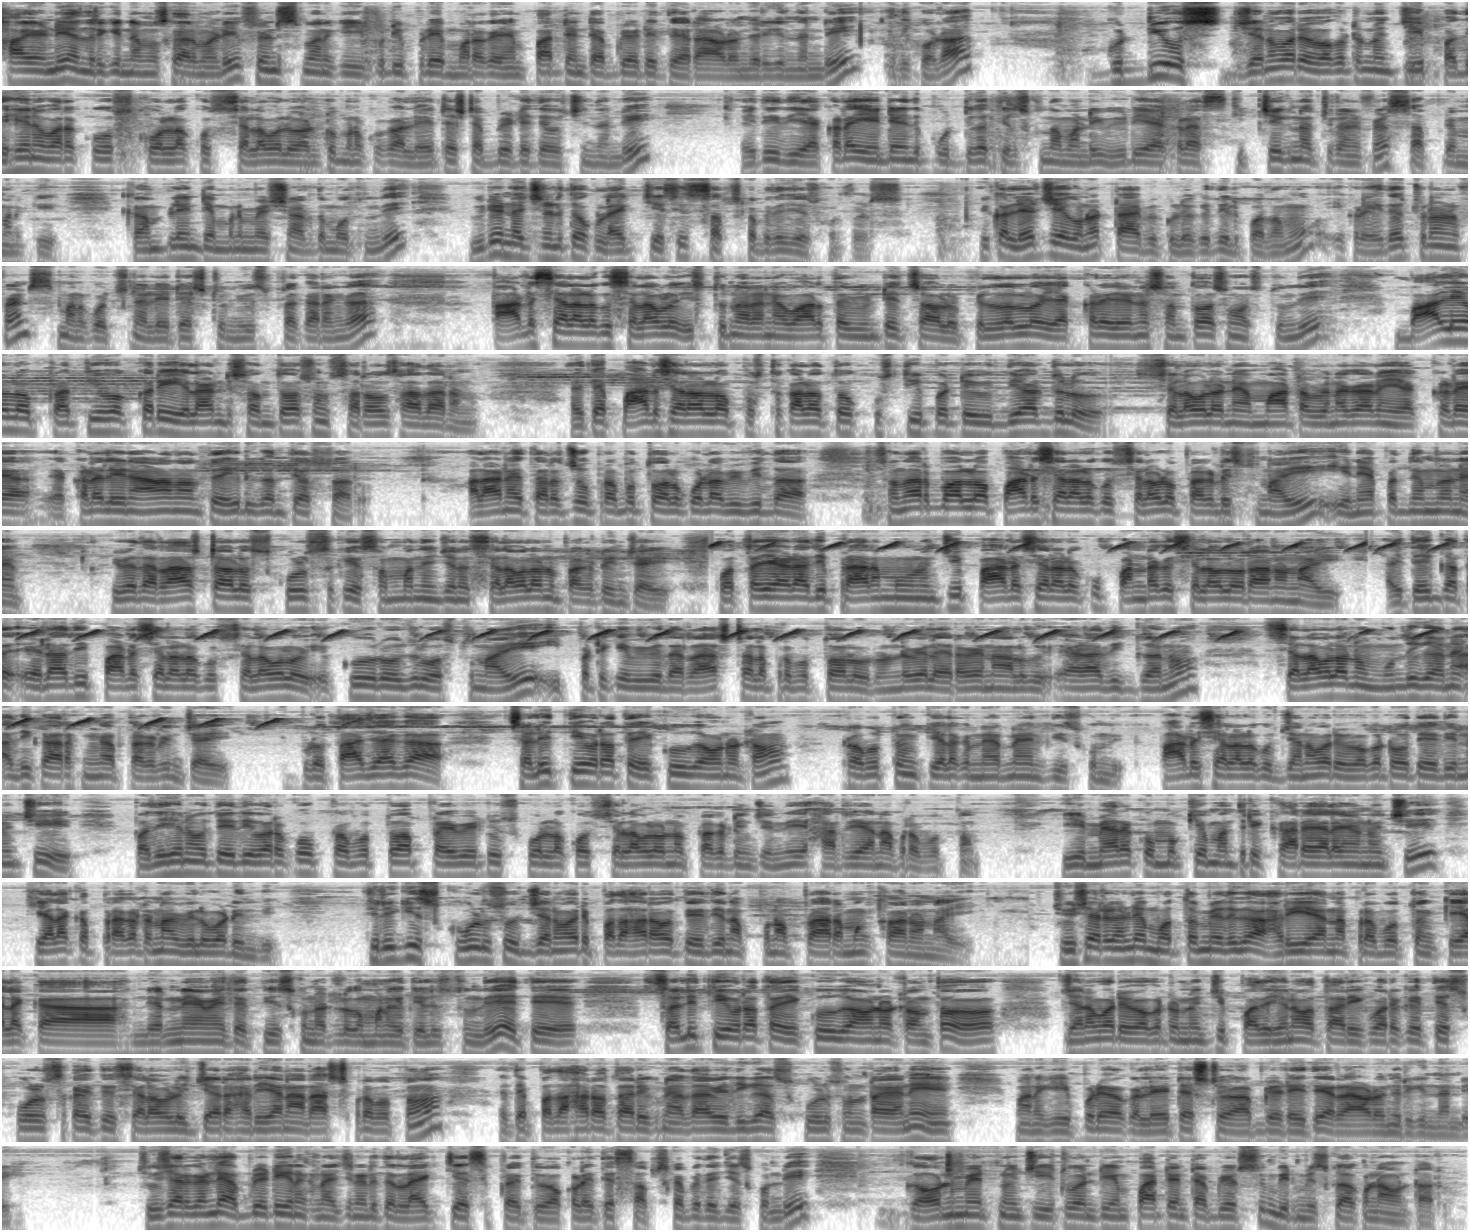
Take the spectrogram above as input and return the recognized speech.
Hi అండి అందరికీ నమస్కారం అండి. ఫ్రెండ్స్ మనకి ఇప్పుడు ఇప్పుడే మరొక ఇంపార్టెంట్ అప్డేట్ అయితే రావడం జరిగిందండి. ఇది కూడా గుడ్ న్యూస్. జనవరి ఒకటి నుంచి పదిహేను వరకు స్కూళ్ళకు సెలవులు అంటూ మనకు ఒక లేటెస్ట్ అప్డేట్ అయితే వచ్చిందండి. అయితే ఇది ఎక్కడ ఏంటి అనేది పూర్తిగా తెలుసుకుందామండి. వీడియో ఎక్కడ స్కిప్ చేయకుండా చూడండి ఫ్రెండ్స్. అప్పుడే మనకి కంప్లైంట్ ఇన్ఫర్మేషన్ అర్థమవుతుంది. వీడియో నచ్చినట్లయితే ఒక లైక్ చేసి సబ్స్క్రైబ్ అయితే చేసుకోండి ఫ్రెండ్స్. ఇక లేట్ చేయకుండా టాపిక్లోకి వెళ్ళిపోదాము. ఇక్కడ ఏదో చూడండి ఫ్రెండ్స్ మనకు వచ్చిన లేటెస్ట్ న్యూస్ ప్రకారంగా పాఠశాలలకు సెలవులు ఇస్తున్నారనే వార్త వింటే చాలు. పిల్లల్లో ఎక్కడ లేని సంతోషం వస్తుంది. బాల్యంలో ప్రతి ఒక్కరి ఇలాంటి సంతోషం సర్వసాధారణం. అయితే పాఠశాలలో పుస్తకాలతో కుస్తీ పట్టే విద్యార్థులు సెలవులనే మాట వినగానే ఎక్కడ ఎక్కడ లేని ఆనందంతో ఎగిరి గంతేస్తారు. అలానే తరచూ ప్రభుత్వాలు కూడా వివిధ సందర్భాల్లో పాఠశాలలకు సెలవులు ప్రకటిస్తున్నాయి. ఈ నేపథ్యంలోనే వివిధ రాష్ట్రాలు స్కూల్స్కి సంబంధించిన సెలవులను ప్రకటించాయి. కొత్త ఏడాది ప్రారంభం నుంచి పాఠశాలలకు పండగ సెలవులు రానున్నాయి. అయితే గత ఏడాది పాఠశాలలకు సెలవులు ఎక్కువ రోజులు వస్తున్నాయి. ఇప్పటికే వివిధ రాష్ట్రాల ప్రభుత్వాలు రెండు వేల ఇరవై నాలుగు ఏడాదికి గాను సెలవులను ముందుగానే అధికారికంగా ప్రకటించాయి. ఇప్పుడు తాజాగా చలి తీవ్రత ఎక్కువ ఎక్కువగా ఉండటం ప్రభుత్వం కీలక నిర్ణయం తీసుకుంది. పాఠశాలలకు జనవరి ఒకటో తేదీ నుంచి పదిహేనవ తేదీ వరకు ప్రభుత్వ ప్రైవేటు స్కూళ్ళకు సెలవులను ప్రకటించింది హర్యానా ప్రభుత్వం. ఈ మేరకు ముఖ్యమంత్రి కార్యాలయం నుంచి కీలక ప్రకటన వెలువడింది. తిరిగి స్కూల్స్ జనవరి పదహారవ తేదీన పునఃప్రారంభం కానున్నాయి. చూశారు కంటే మొత్తం మీదుగా హర్యానా ప్రభుత్వం కీలక నిర్ణయం అయితే తీసుకున్నట్లుగా మనకు తెలుస్తుంది. అయితే చలి తీవ్రత ఎక్కువగా ఉండటంతో జనవరి ఒకటి నుంచి పదిహేనవ తారీఖు వరకు అయితే స్కూల్స్కి అయితే సెలవులు ఇచ్చారు హర్యానా రాష్ట్ర ప్రభుత్వం. అయితే పదహారవ తారీఖున యథావిధిగా స్కూల్స్ ఉంటాయని మనకి ఇప్పుడే ఒక లేటెస్ట్ అప్డేట్ అయితే రావడం జరిగిందండి. చూశారు కండి అప్డేట్ కనుక నచ్చినట్లయితే లైక్ చేసి ప్రతి ఒక్కరైతే సబ్స్క్రైబ్ అయితే చేసుకోండి. గవర్నమెంట్ నుంచి ఇటువంటి ఇంపార్టెంట్ అప్డేట్స్ మీరు మిస్ కాకుండా ఉంటారు.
